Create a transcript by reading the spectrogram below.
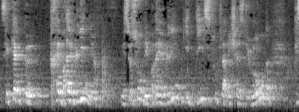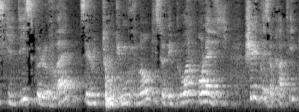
C'est quelques très brèves lignes. Mais ce sont des brèves lignes qui disent toute la richesse du monde, puisqu'ils disent que le vrai, c'est le tout du mouvement qui se déploie en la vie. Chez les présocratiques,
